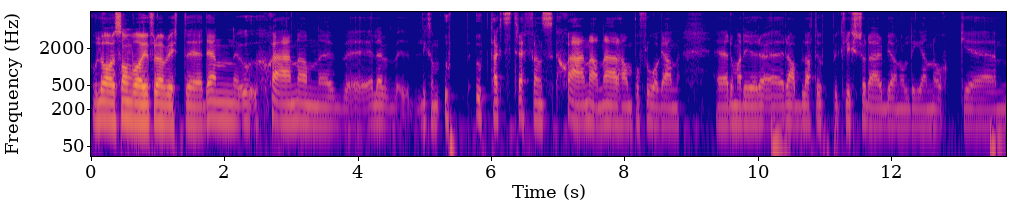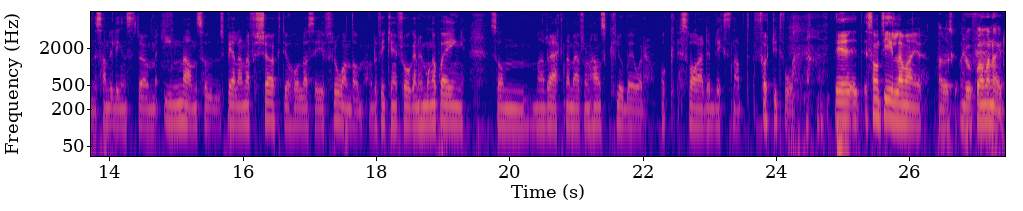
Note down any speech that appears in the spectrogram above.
Olausson var ju för övrigt eh, den eh, stjärnan, eh, eller liksom upp, upptaktsträffens stjärna när han på frågan de hade ju eh, rabblat upp klyschor där, Björn Oldén och eh, Sandy Lindström innan. Så spelarna försökte ju hålla sig ifrån dem. Och då fick han ju frågan hur många poäng som man räknar med från hans klubba i år. Och svarade blixtsnabbt 42. Det, sånt gillar man ju. Ja, då, får han vara nöjd.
